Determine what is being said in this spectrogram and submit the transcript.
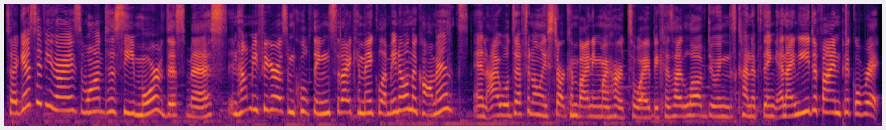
So I guess if you guys want to see more of this mess and help me figure out some cool things that I can make, let me know in the comments. And I will definitely start combining my hearts away because I love doing this kind of thing and I need to find Pickle Rick.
